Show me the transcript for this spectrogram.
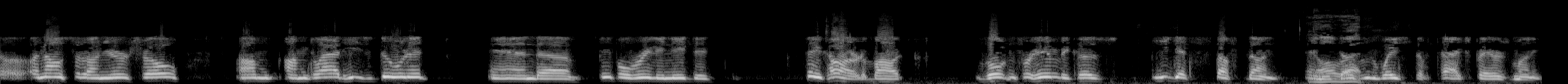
uh, announced it on your show. Um, I'm glad he's doing it, and uh, people really need to think hard about voting for him because he gets stuff done and All he right. doesn't waste the taxpayers' money.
